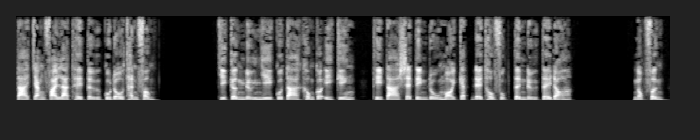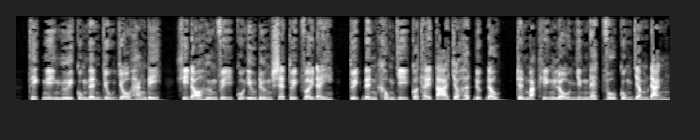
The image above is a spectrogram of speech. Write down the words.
ta chẳng phải là thê tử của Đỗ Thanh Phong. Chỉ cần nữ nhi của ta không có ý kiến, thì ta sẽ tìm đủ mọi cách để thâu phục tên nữ tế đó. Ngọc Phân, thiết nghĩ ngươi cũng nên dụ dỗ hắn đi, khi đó hương vị của yêu đương sẽ tuyệt vời đấy, tuyệt đến không gì có thể tả cho hết được đâu. Trên mặt hiển lộ những nét vô cùng dâm đảng,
